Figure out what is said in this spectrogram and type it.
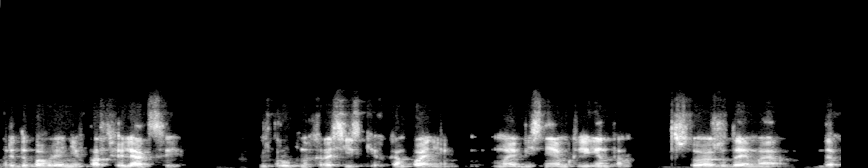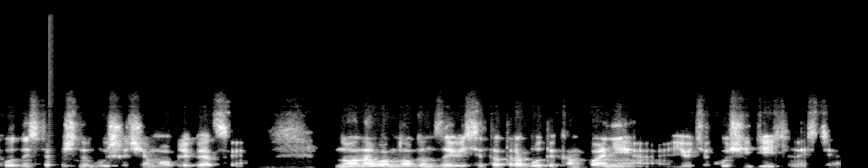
При добавлении в портфель акций крупных российских компаний, мы объясняем клиентам, что ожидаемая доходность обычно выше, чем у облигации. Но она во многом зависит от работы компании, ее текущей деятельности.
